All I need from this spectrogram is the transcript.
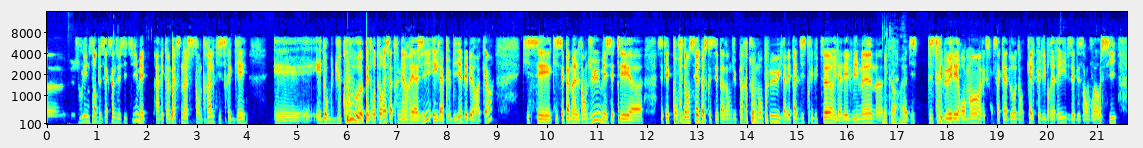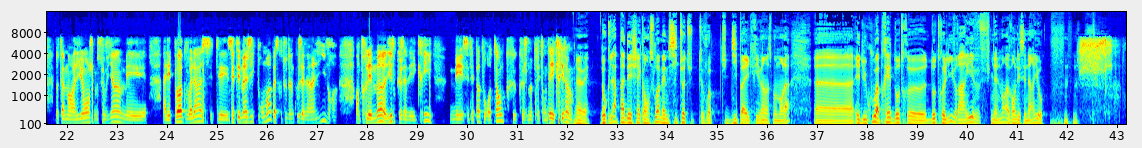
je voulais une sorte de Sex and the City, mais avec un personnage central qui serait gay. Et, et donc du coup, Pedro Torres a très bien réagi et il a publié Bébé requin, qui s'est qui s'est pas mal vendu, mais c'était euh, c'était confidentiel parce que c'est pas vendu partout non plus. Il avait pas de distributeur, il allait lui-même euh, euh, dis- distribuer les romans avec son sac à dos dans quelques librairies. Il faisait des envois aussi, notamment à Lyon, je me souviens. Mais à l'époque, voilà, c'était c'était magique pour moi parce que tout d'un coup, j'avais un livre entre les mains, un livre que j'avais écrit, mais c'était pas pour autant que, que je me prétendais écrivain. Ouais, ouais. Donc là, pas d'échec en soi, même si toi tu te vois, tu te dis pas écrivain à ce moment-là. Euh, et du coup, après, d'autres d'autres livres arrivent finalement avant les scénarios.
